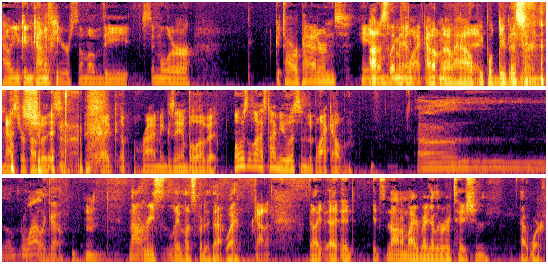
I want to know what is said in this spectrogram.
how you can kind of hear some of the similar guitar patterns. In Honestly, the man, Black I don't know how people do this. Master. Puppets, like a prime example of it. When was the last time you listened to the Black Album? Uh, a little while ago. Hmm. Not recently. Let's put it that way. Got it. Like uh, it, it's not on my regular rotation at work.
